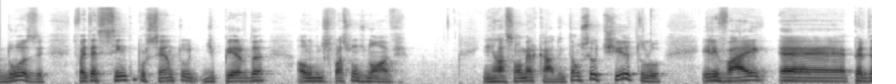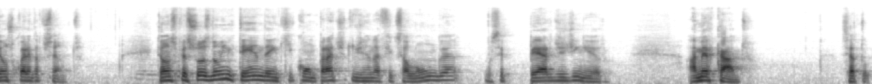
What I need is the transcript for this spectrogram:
12, você vai ter 5% de perda ao longo dos próximos 9 em relação ao mercado. Então o seu título ele vai é, perder uns 40%. Então as pessoas não entendem que comprar título de renda fixa longa você perde dinheiro. A mercado. Certo?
